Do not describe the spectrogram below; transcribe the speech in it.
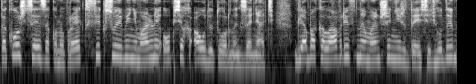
Також цей законопроєкт фіксує мінімальний обсяг аудиторних занять для бакалаврів не менше ніж 10 годин,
